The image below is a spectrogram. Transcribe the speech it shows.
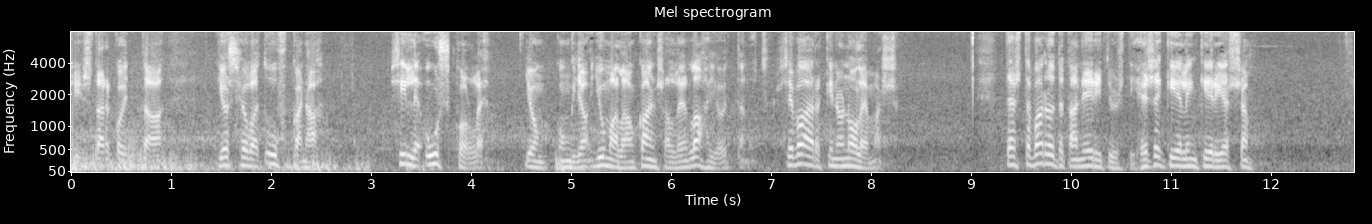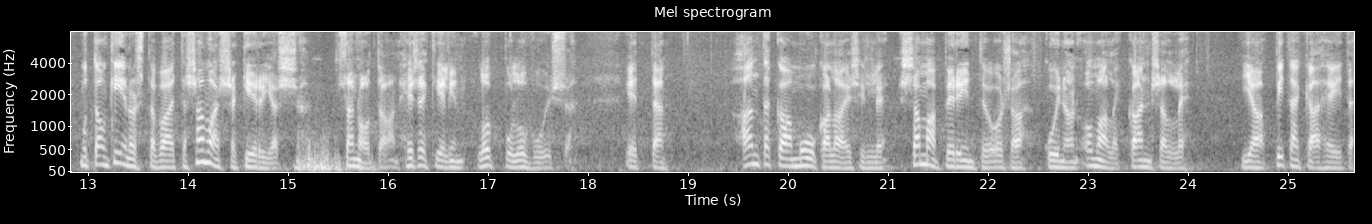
Siis tarkoittaa, jos he ovat uhkana sille uskolle, jonka Jumala on kansalleen lahjoittanut. Se vaarakin on olemassa. Tästä varoitetaan erityisesti Hesekielin kirjassa, mutta on kiinnostavaa, että samassa kirjassa sanotaan Hesekielin loppuluvuissa, että antakaa muukalaisille sama perintöosa kuin on omalle kansalle ja pitäkää heitä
